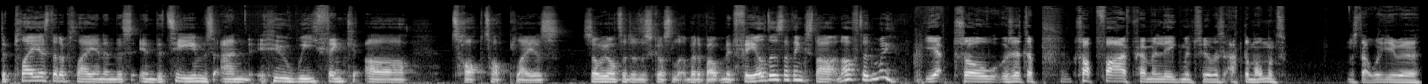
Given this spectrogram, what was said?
the players that are playing in this in the teams, and who we think are top top players. So we wanted to discuss a little bit about midfielders. I think starting off, didn't we? Yep. So was it the top five Premier League midfielders at the moment? Is that what you were?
